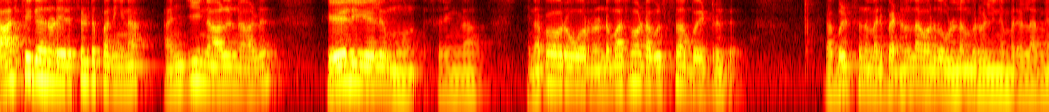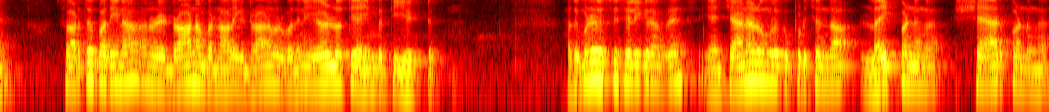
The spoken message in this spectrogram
லாஸ்ட் வீக் அதனுடைய ரிசல்ட் பார்த்தீங்கன்னா அஞ்சு நாலு நாலு ஏழு ஏழு மூணு. சரிங்களா? என்னப்போ ஒரு ஒரு ரெண்டு மாதமாக டபுள்ஸ் தான் போயிட்டுருக்கு. டபுள்ஸ் அந்த மாதிரி பேட்டர்னில் தான் வருது உள் நம்பர் வெளி நம்பர் எல்லாமே. ஸோ அடுத்து பார்த்தீங்கன்னா அதனுடைய ட்ரா நம்பர் நாளைக்கு ட்ரா நம்பர் பார்த்தீங்கன்னா எழுநூற்றி ஐம்பத்தி எட்டு. அதுக்கு முன்னாடி வச்சு சொல்லிக்கிறேன் ஃப்ரெண்ட்ஸ் என் சேனல் உங்களுக்கு பிடிச்சிருந்தா லைக் பண்ணுங்கள் ஷேர் பண்ணுங்கள்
